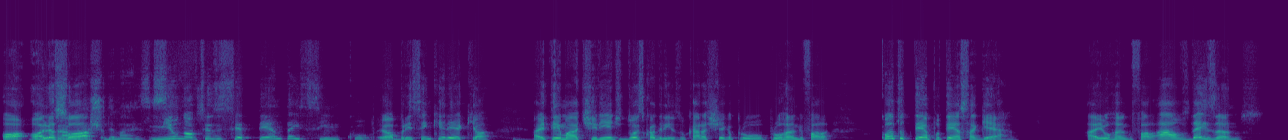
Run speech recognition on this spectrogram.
Ó, olha só, baixo demais. assim. 1975. Eu abri sem querer aqui, ó. Aí tem uma tirinha de dois quadrinhos. O cara chega pro, pro Rango e fala: Quanto tempo tem essa guerra? Aí o Rango fala: Ah, uns 10 anos.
